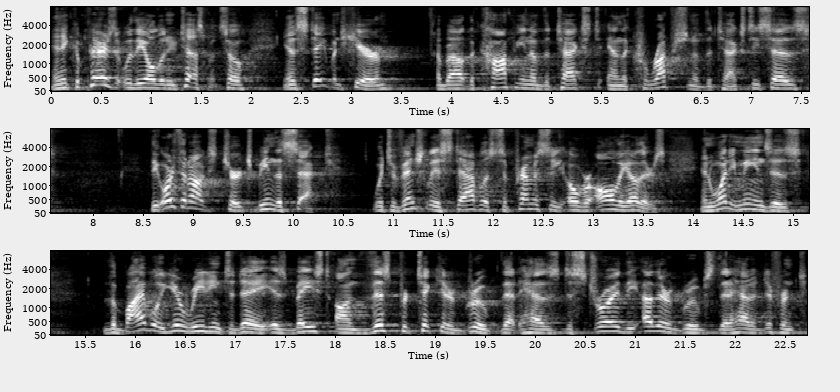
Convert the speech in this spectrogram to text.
And he compares it with the Old and New Testament. So, in a statement here about the copying of the text and the corruption of the text, he says The Orthodox Church, being the sect which eventually established supremacy over all the others, and what he means is the Bible you're reading today is based on this particular group that has destroyed the other groups that had a different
